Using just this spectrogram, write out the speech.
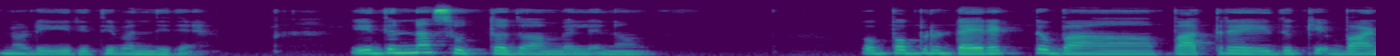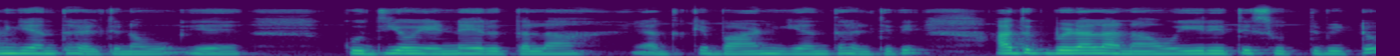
ನೋಡಿ, ಈ ರೀತಿ ಬಂದಿದೆ. ಇದನ್ನು ಸುತ್ತೋದು ಆಮೇಲೆ ನಾವು. ಒಬ್ಬೊಬ್ಬರು ಡೈರೆಕ್ಟ್ ಬಾ, ಪಾತ್ರೆ ಇದಕ್ಕೆ, ಬಾಣಿಗೆ ಅಂತ ಹೇಳ್ತೀವಿ ನಾವು. ಕುದಿಯೋ ಎಣ್ಣೆ ಇರುತ್ತಲ್ಲ, ಅದಕ್ಕೆ ಬಾಣಿಗೆ ಅಂತ ಹೇಳ್ತೀವಿ. ಅದಕ್ಕೆ ಬಿಡೋಲ್ಲ ನಾವು, ಈ ರೀತಿ ಸುತ್ತಿಬಿಟ್ಟು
